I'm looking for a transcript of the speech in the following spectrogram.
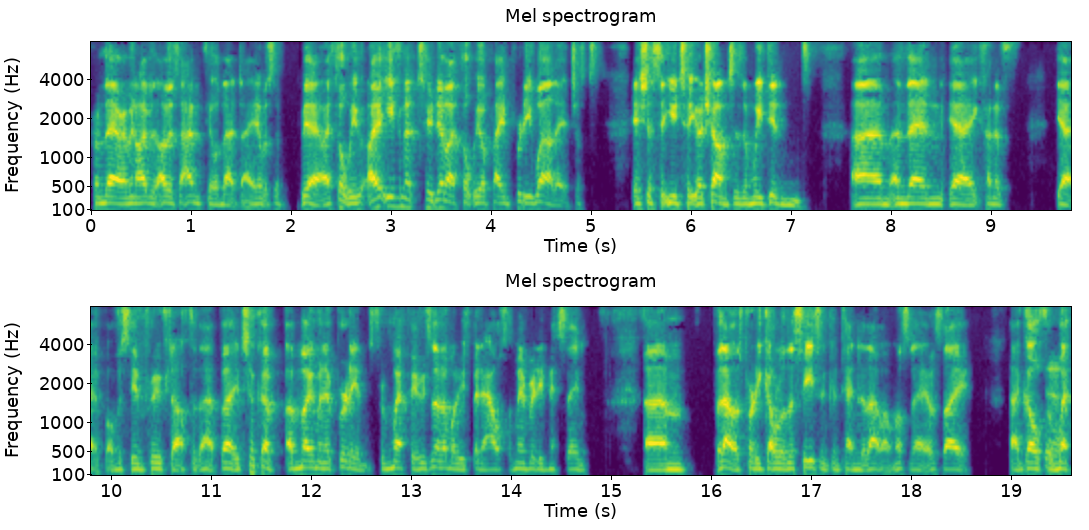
from there, I mean, I was, I was at Anfield that day, and it was a yeah. I thought we I, even at two 0 I thought we were playing pretty well. It just it's just that you took your chances and we didn't, um, and then yeah, it kind of yeah, obviously improved after that. But it took a, a moment of brilliance from Mwepu, who's another one who's been out and we're really missing. Um, but that was probably goal of the season contender, that one, wasn't it? It was like that goal from yeah.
